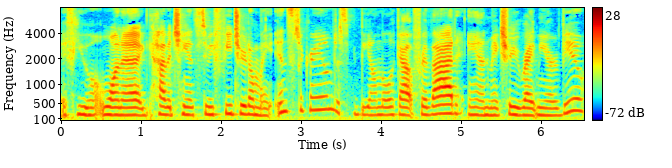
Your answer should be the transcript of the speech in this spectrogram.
if you want to have a chance to be featured on my Instagram, just be on the lookout for that and make sure you write me a review.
